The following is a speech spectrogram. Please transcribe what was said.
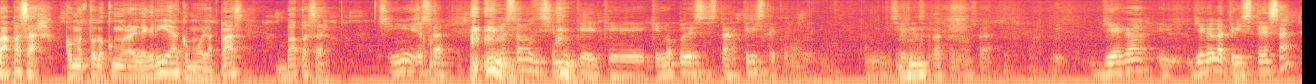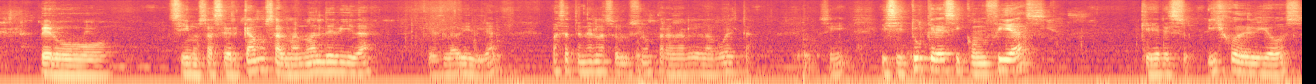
va a pasar, como todo, como la alegría, como la paz, va a pasar. Sí, o sea, no estamos diciendo que, que, que no puedes estar triste, como también decía Ujú. hace rato, ¿no? O sea, llega, y- llega la tristeza, pero si nos acercamos al manual de vida, que es la Biblia, vas a tener la solución para darle la vuelta, ¿sí? Y si tú crees y confías que eres hijo de Dios,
